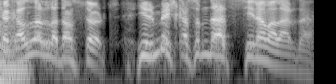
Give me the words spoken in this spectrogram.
Çakallarla Dans 4. 25 Kasım'da sinemalarda.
